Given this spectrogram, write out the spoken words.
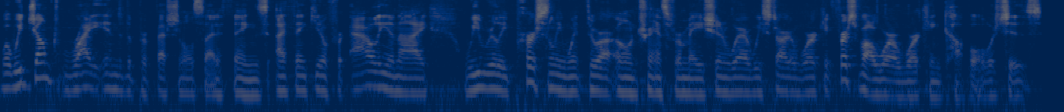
Well, we jumped right into the professional side of things. I think, you know, for Ali and I, we really personally went through our own transformation where we started working. First of all, we're a working couple, which is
